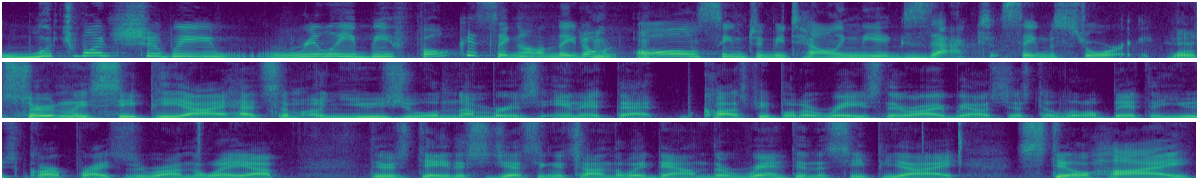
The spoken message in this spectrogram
which one should we really be focusing on? They don't all seem to be telling the exact same story. Well, certainly CPI had some unusual numbers in it that caused people to raise their eyebrows just a little bit. The used car prices are on the way up. There's data suggesting it's on the way down. The rent in the CPI still high.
